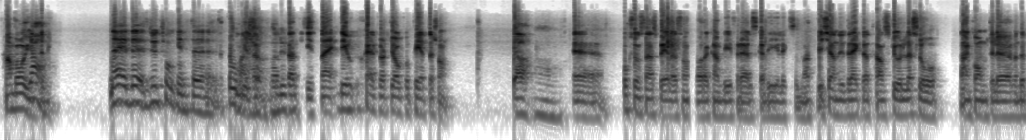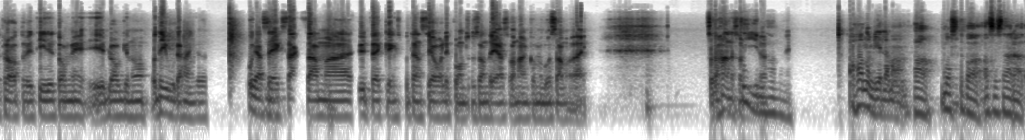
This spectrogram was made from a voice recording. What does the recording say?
Han var ju Ja. inte med. Nej, det, du tog inte Tog inte. vad du- Nej, det är självklart Jakob Petersson. Ja, Ja. Eh, också en sån här spelare som bara kan bli förälskad i. Liksom. Att vi kände ju direkt att han skulle slå när han kom till Löven. Det pratade vi tidigt om i, i bloggen och, och det gjorde han ju. Och jag ser exakt samma utvecklingspotential i Pontus Andreasson. Han kommer gå samma väg. Så han är som Fin. Honom gillar man. Ja, måste bara, alltså så här,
